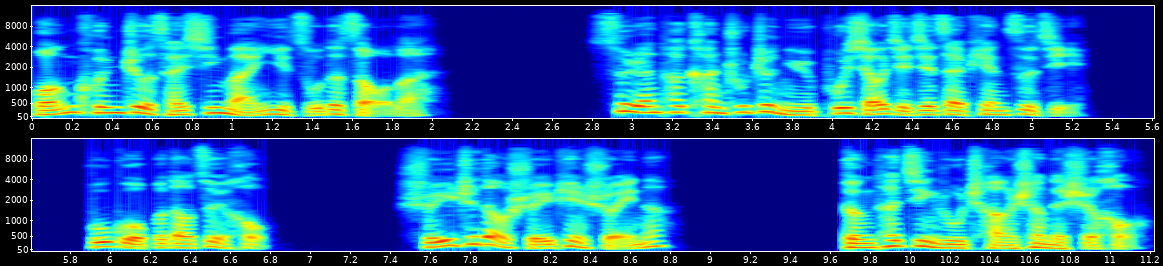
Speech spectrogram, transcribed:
王坤这才心满意足的走了。虽然他看出这女仆小姐姐在骗自己，不过不到最后。谁知道谁骗谁呢？等他进入场上的时候，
